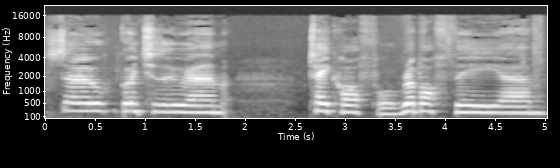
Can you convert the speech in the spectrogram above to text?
so I'm going to um, take off or rub off the um,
